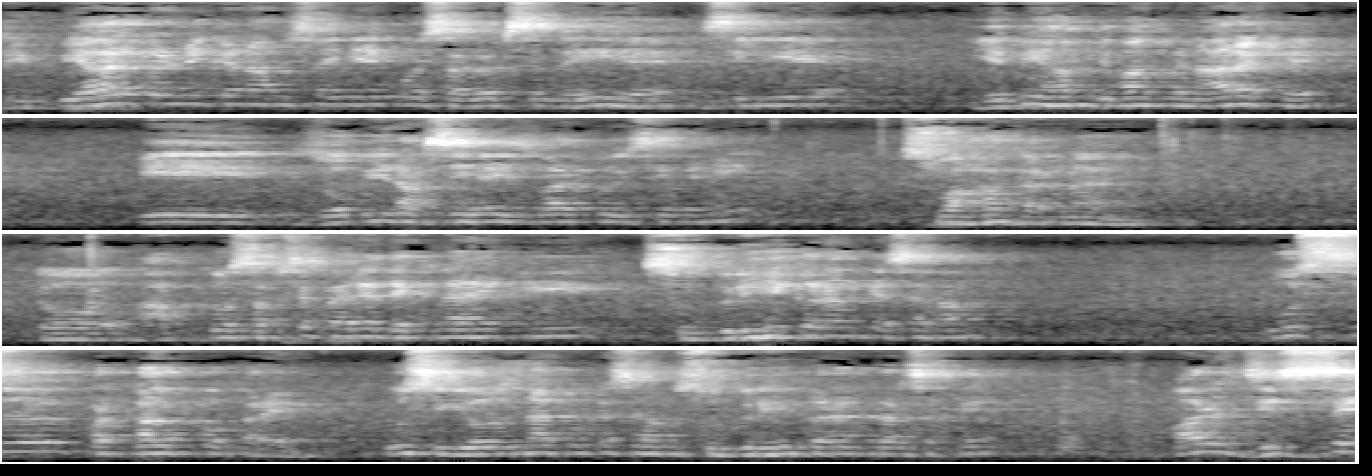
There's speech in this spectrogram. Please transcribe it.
रिपेयर करने के नाम से ये कोई सर्वेक्षण नहीं है। इसीलिए ये भी हम दिमाग में ना रखें कि जो भी राशि है इस बार तो इसी में ही स्वाहा करना है। तो आपको सबसे पहले देखना है कि सुदृढ़ीकरण कैसे हम उस प्रकल्प को करें, उस योजना को कैसे हम सुदृढ़ीकरण कर सके। और जिससे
